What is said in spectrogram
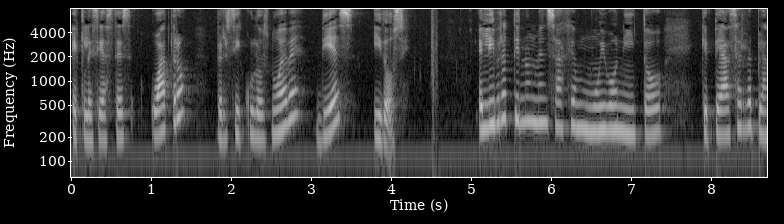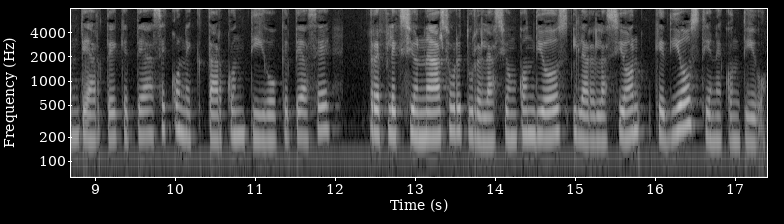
Eclesiastés 4, versículos 9, 10 y 12. El libro tiene un mensaje muy bonito que te hace replantearte, que te hace conectar contigo, que te hace reflexionar sobre tu relación con Dios y la relación que Dios tiene contigo.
